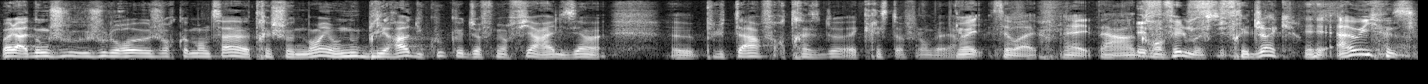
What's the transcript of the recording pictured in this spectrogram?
voilà donc je, vous- je vous, le re- je vous recommande ça très chaudement et on oubliera du coup que Geoff Murphy a réalisé un, euh, plus tard Fortress 2 avec Christophe Lambert Oui, c'est vrai. Ouais, t'as un Et grand film aussi. Free Jack. Et- ah oui, aussi.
